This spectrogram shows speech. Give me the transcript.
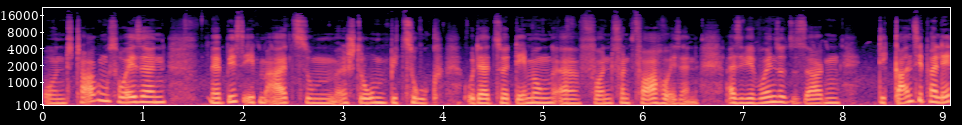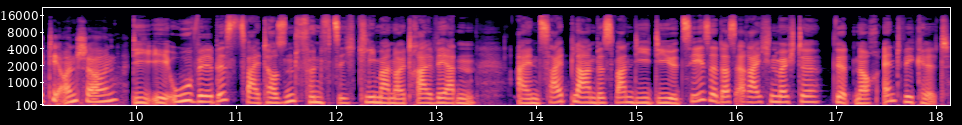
und Tagungshäusern äh, bis eben auch zum Strombezug oder zur Dämmung äh, von, von Pfarrhäusern. Also wir wollen sozusagen die ganze Palette anschauen. Die EU will bis 2050 klimaneutral werden. Ein Zeitplan, bis wann die Diözese das erreichen möchte, wird noch entwickelt.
